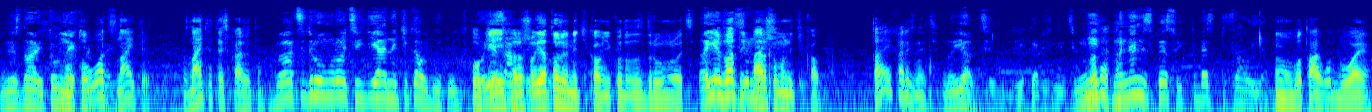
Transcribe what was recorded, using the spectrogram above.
Не знаю, то в Ну них то питання. от знайте. Знайте, та й скажете. В 22-му році я не тікав нікуди. Окей, сам хорошо, тікав. я теж не тікав нікуди в другому році. А і в ти 21-му не тікав. Та яка різниця? Ну як це, яка різниця? Ну, Мені, так. мене не списують, тебе списали я. Ну, отак от буває.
